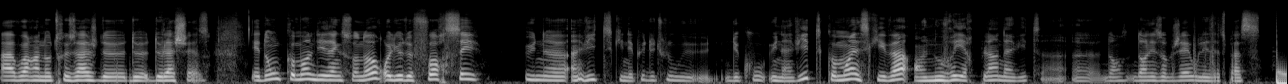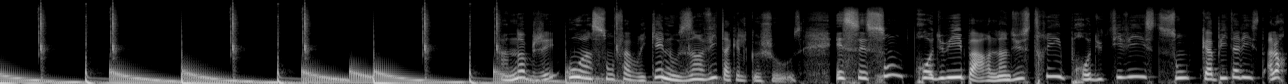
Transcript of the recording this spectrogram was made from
à avoir un autre usage de, de la chaise. Et donc, comment le design sonore, au lieu de forcer une euh, invite qui n'est plus du tout euh, du coup une invite, comment est-ce qu'il va en ouvrir plein d'invites euh, dans, dans, les objets ou les espaces? Un objet ou un son fabriqué nous invite à quelque chose. Et ces sons produits par l'industrie productiviste sont capitalistes. Alors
